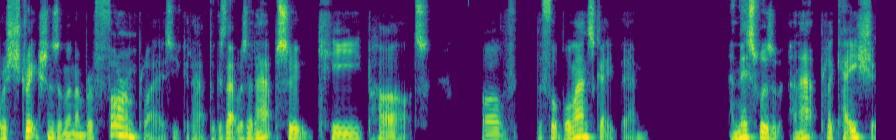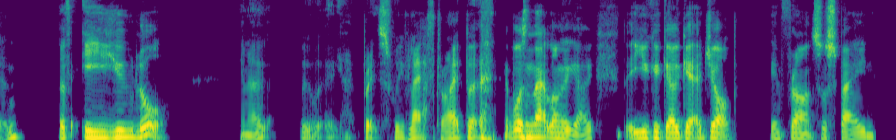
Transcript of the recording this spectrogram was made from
restrictions on the number of foreign players you could have because that was an absolute key part of the football landscape then. And this was an application of EU law. You know, we were, you know, Brits we've left, right? But it wasn't that long ago that you could go get a job in France or Spain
